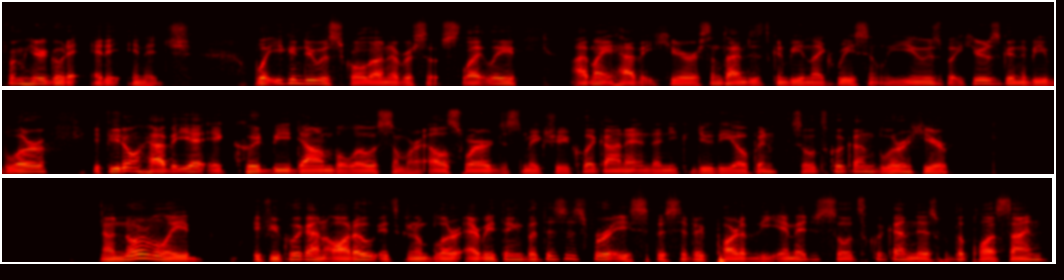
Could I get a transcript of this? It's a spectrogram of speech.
From here go to edit image. What you can do is scroll down ever so slightly. I might have it here. Sometimes it's going to be in like recently used, but here's going to be blur. If you don't have it yet, it could be down below somewhere elsewhere. Just make sure you click on it and then you can do the open. So let's click on blur here. Now, normally, if you click on auto, it's going to blur everything, but this is for a specific part of the image. So let's click on this with the plus sign.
